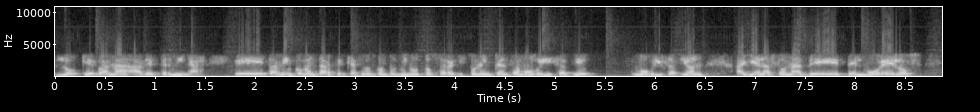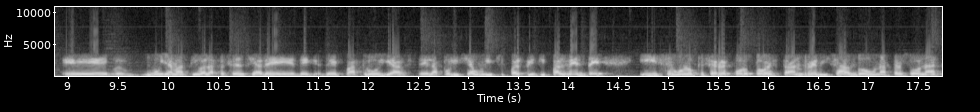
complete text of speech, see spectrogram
lo que van a, determinar. Eh, también comentarte que hace unos cuantos minutos se registró una intensa movilización movilización allá en la zona de del Morelos, eh, muy llamativa la presencia de, de, patrullas de la policía municipal principalmente. Y según lo que se reportó están revisando una persona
